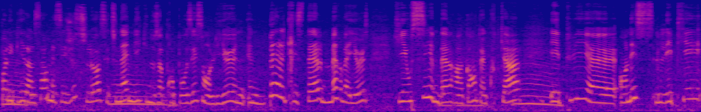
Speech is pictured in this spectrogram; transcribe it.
pas les Mm. pieds dans le sable, mais c'est juste là. C'est une amie qui nous a proposé son lieu, une, une belle Christelle merveilleuse, qui est aussi une belle rencontre, un coup de cœur. Mm. Et puis euh, on est les pieds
